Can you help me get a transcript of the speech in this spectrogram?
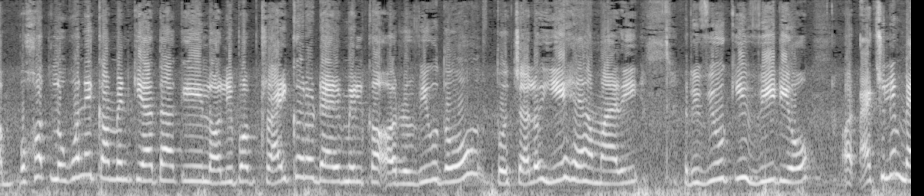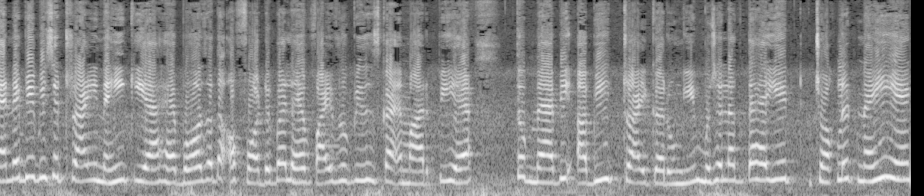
अब बहुत लोगों ने कमेंट किया था कि लॉलीपॉप ट्राई करो डेरी मिल्क का और रिव्यू दो. तो चलो, ये है हमारी रिव्यू की वीडियो और एक्चुअली मैंने भी अभी इसे ट्राई नहीं किया है. बहुत ज़्यादा अफोर्डेबल है. फाइव रुपीज़ इसका एमआरपी है. तो मैं भी अभी ट्राई करूँगी। मुझे लगता है ये चॉकलेट नहीं है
